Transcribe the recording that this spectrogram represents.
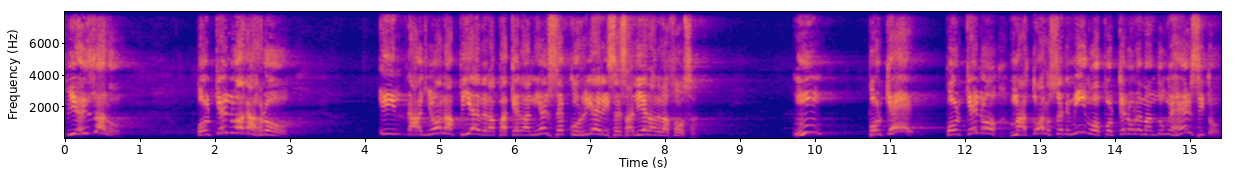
Piénsalo. ¿Por qué no agarró y dañó la piedra para que Daniel se corriera y se saliera de la fosa? ¿Mm? ¿Por qué? ¿Por qué no mató a los enemigos? ¿Por qué no le mandó un ejército?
